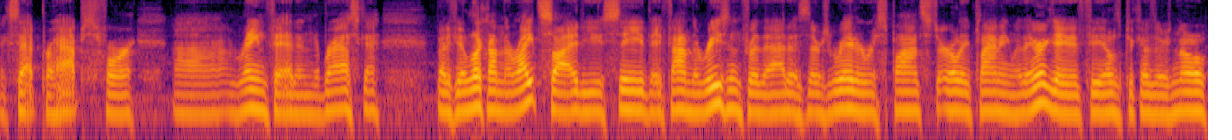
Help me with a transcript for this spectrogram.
except perhaps for uh, rain-fed in Nebraska. But if you look on the right side, you see they found the reason for that is there's greater response to early planting with irrigated fields because there's no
